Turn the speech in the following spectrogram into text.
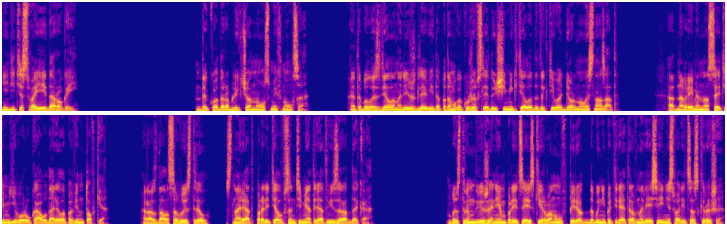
Идите своей дорогой». Декодер облегченно усмехнулся. Это было сделано лишь для вида, потому как уже в следующий миг тело детектива дернулось назад. Одновременно с этим его рука ударила по винтовке. Раздался выстрел, снаряд пролетел в сантиметре от визора дека. Быстрым движением полицейский рванул вперед, дабы не потерять равновесие и не свалиться с крыши.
